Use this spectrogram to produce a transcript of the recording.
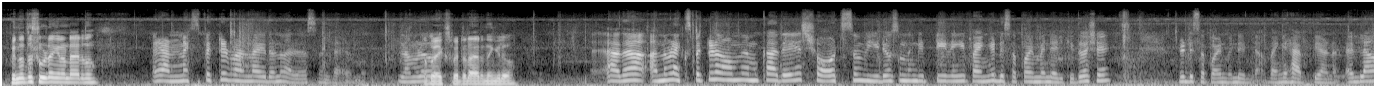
അപ്പം ഇന്നത്തെ ഷൂട്ട് എങ്ങനെ ഉണ്ടായിരുന്നു? ഒരു അൺഎക്സ്പെക്റ്റഡ് വണ്ണായതുകൊണ്ട് നല്ല രസം ഉണ്ടായിരുന്നു നമ്മൾ അപ്പോൾ എക്സ്പെക്റ്റഡ് ആയിരുന്നെങ്കിലോ? അത് നമ്മൾ എക്സ്പെക്റ്റഡ് ആകുമ്പോൾ നമുക്ക് അതേ ഷോർട്സും വീഡിയോസും ഒന്നും കിട്ടിയില്ലെങ്കിൽ ഭയങ്കര ഡിസപ്പോയിൻമെന്റ് ആയിരിക്കും. ഇത് പക്ഷേ ഒരു ഡിസപ്പോയിൻമെന്റ് ഇല്ല. ഭയങ്കര ഹാപ്പിയാണ് എല്ലാം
